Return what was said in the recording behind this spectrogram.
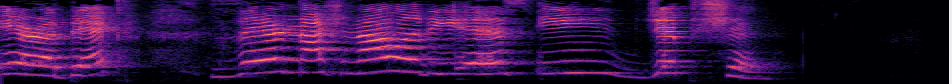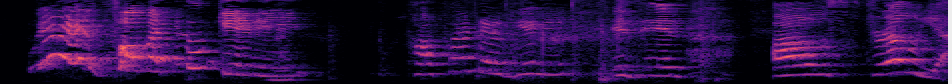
Arabic. Their nationality is Egyptian. Where is Papua New Guinea? Hmm? Papua New Guinea is in Australia,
